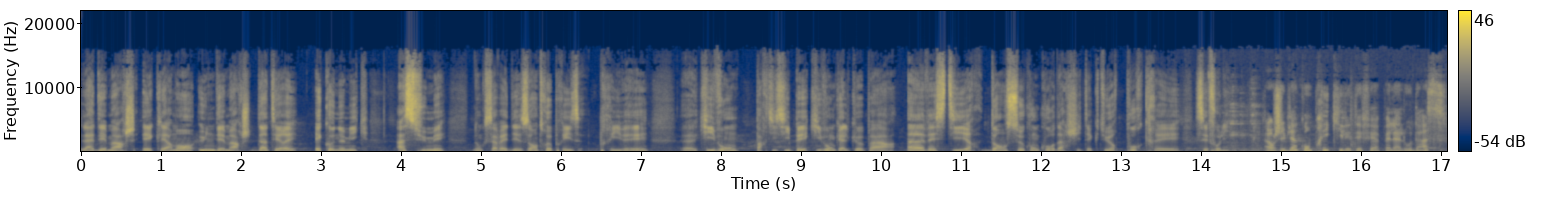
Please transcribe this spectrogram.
la démarche est clairement une démarche d'intérêt économique assumé. Donc, ça va être des entreprises privées euh, qui vont participer, qui vont quelque part investir dans ce concours d'architecture pour créer ces folies. Alors, j'ai bien compris qu'il était fait appel à l'audace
